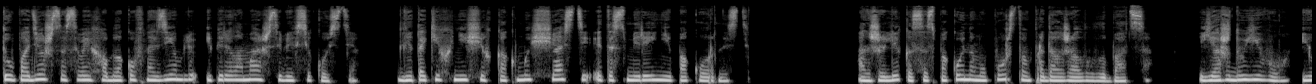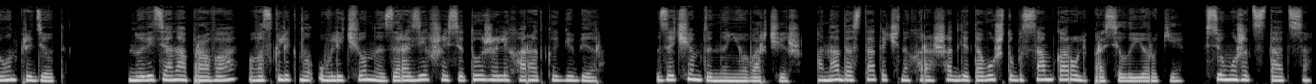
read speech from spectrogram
ты упадешь со своих облаков на землю и переломаешь себе все кости. Для таких нищих, как мы, счастье — это смирение и покорность. Анжелика со спокойным упорством продолжала улыбаться. «Я жду его, и он придет. «Но ведь она права», — воскликнул увлеченный, заразившийся той же лихорадкой Гюбер. «Зачем ты на нее ворчишь? Она достаточно хороша для того, чтобы сам король просил ее руки. Все может статься».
